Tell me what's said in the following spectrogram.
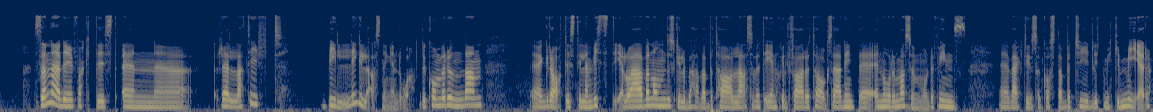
Sen är det ju faktiskt en eh, relativt billig lösning ändå. Du kommer undan eh, gratis till en viss del och även om du skulle behöva betala så för ett enskilt företag så är det inte enorma summor. Det finns eh, verktyg som kostar betydligt mycket mer.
